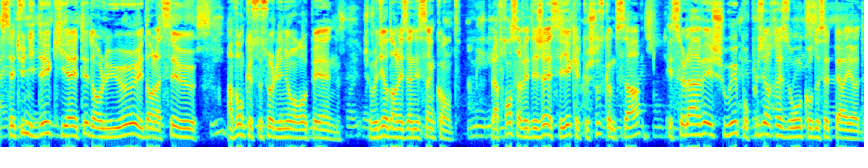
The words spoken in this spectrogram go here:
C'est une idée qui a été dans l'UE et dans la CE, avant que ce soit l'Union européenne, je veux dire dans les années 50. La France avait déjà essayé quelque chose comme ça, et cela avait échoué pour plusieurs raisons au cours de cette période.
